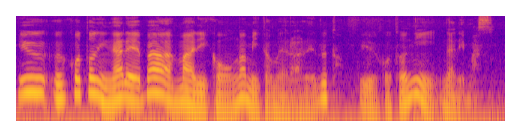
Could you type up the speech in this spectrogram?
ということになれば、まあ、離婚が認められるということになります。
